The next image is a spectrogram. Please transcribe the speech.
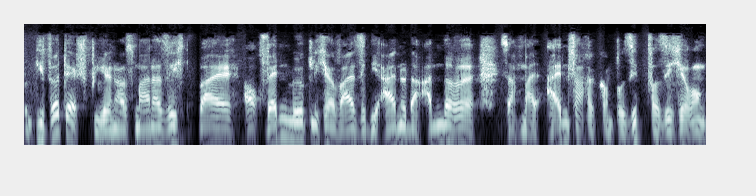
Und die wird er spielen aus meiner Sicht, weil auch wenn möglicherweise die ein oder andere, sag mal, einfache Kompositversicherung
